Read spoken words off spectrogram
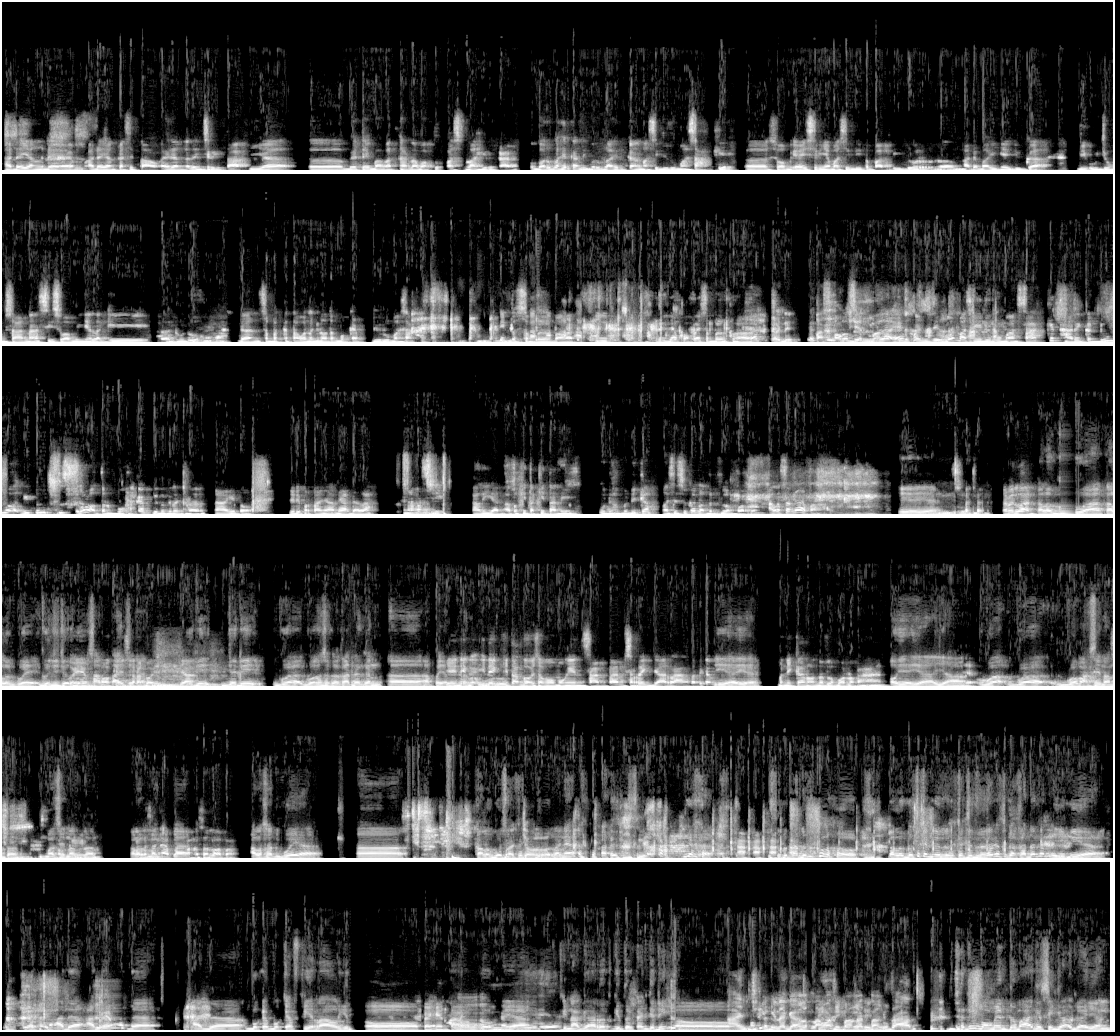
ada yang DM ada yang kasih tahu eh, ada yang, ada yang cerita dia uh, bete banget karena waktu pas melahirkan baru melahirkan nih baru melahirkan masih di rumah sakit uh, suami eh, istrinya masih di tempat tidur uh, ada bayinya juga. Di ujung sana si suaminya lagi uh, duduk dan sempat ketahuan lagi nonton bokep di rumah sakit. Itu sebel banget. Si istrinya pokoknya sebel banget. Pas option banget ya. anjir. gue masih di rumah sakit hari kedua gitu. Terus lo nonton bokep gitu kira-kira. Nah gitu. Jadi pertanyaannya adalah kenapa sih kalian atau kita kita nih udah menikah masih suka nonton film porno alasannya apa Iya, iya. tapi duluan Kalau gua, kalau gue, gue jujur Boim. gue santai Oke, sih. kan. Boim. Ya. Jadi, jadi gue, gue kan suka kadang kan eh, apa ya? ya ini ini memburu. kita nggak usah ngomongin santan sering jarang tapi kan Iya, iya. menikah nonton film porno kan Oh iya, iya, iya. Iya. Gua, gua, gua masih nonton, masih Oke. nonton. Kalau alasannya apa alasan lo apa alasan gue ya eh kalau gue sih kecenderungannya sebentar dulu. Kalau gue sih kecenderungan kecenderungannya suka kadang kan ini ya. Ada ada ada ada bokep-bokep viral gitu. Oh pengen Tahu, kayak Vina Garut gitu kan. Jadi oh. Anjing kena garut lawas Nih, banget bangsat. jadi momentum aja sih nggak nggak yang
